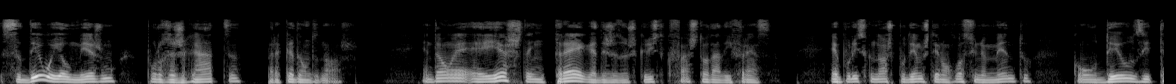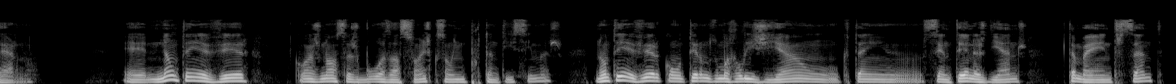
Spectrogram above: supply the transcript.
se deu a ele mesmo por resgate para cada um de nós. Então é, é esta entrega de Jesus Cristo que faz toda a diferença. É por isso que nós podemos ter um relacionamento com o Deus eterno. É, não tem a ver com as nossas boas ações, que são importantíssimas, não tem a ver com termos uma religião que tem eh, centenas de anos, também é interessante,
